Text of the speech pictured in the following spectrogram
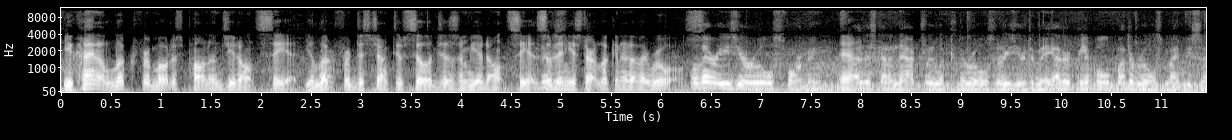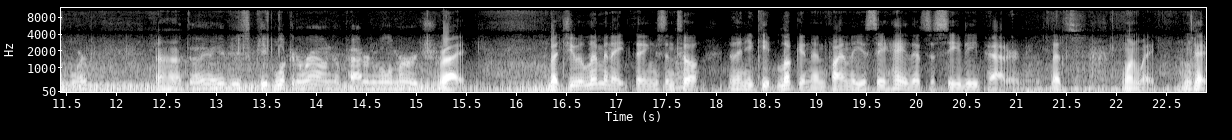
You kind of look for modus ponens, you don't see it. You look for disjunctive syllogism, you don't see it. So then you start looking at other rules. Well, they're easier rules for me. Yeah. I just kind of naturally look to the rules that are easier to me. Other people, other rules might be simpler. Uh-huh. But uh, you just keep looking around, a pattern will emerge. Right. But you eliminate things until, and then you keep looking, and finally you say, hey, that's a CD pattern. That's one way. Okay,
